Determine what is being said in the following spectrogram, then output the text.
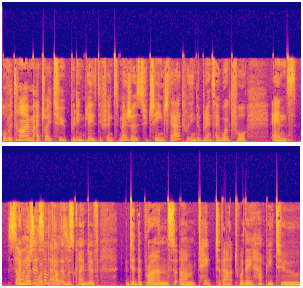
over time, I tried to put in place different measures to change that within the brands I worked for, and some and was it, it something out. that was kind of did the brands um, take to that? Were they happy to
